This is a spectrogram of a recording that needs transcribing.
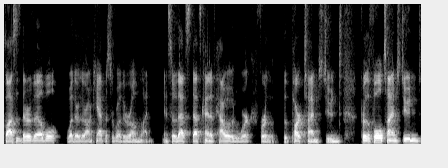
classes that are available, whether they're on campus or whether they're online. And so that's that's kind of how it would work for the, the part-time student. For the full-time student,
